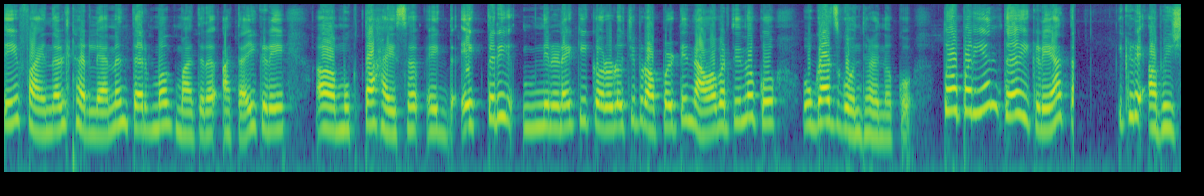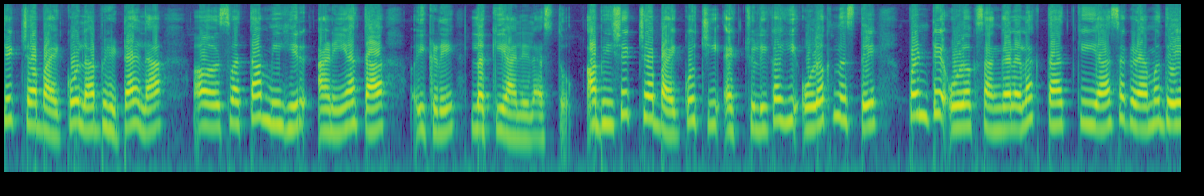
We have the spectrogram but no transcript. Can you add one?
ते फायनल ठरल्यानंतर मग मात्र आता इकडे मुक्ता हायस एक एक तरी निर्णय की करोडोची प्रॉपर्टी नावावरती नको उगाच गोंधळ नको. तोपर्यंत इकडे आता इकडे अभिषेकच्या बायकोला भेटायला स्वतः मिहीर आणि आता इकडे लकी आलेला असतो. अभिषेकच्या बायकोची ॲक्च्युली काही ओळख नसते पण ते ओळख सांगायला लागतात की या सगळ्यामध्ये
